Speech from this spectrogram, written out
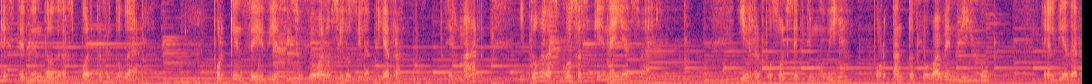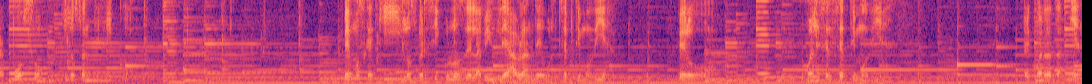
que esté dentro de las puertas de tu hogar. Porque en seis días hizo Jehová los cielos y la tierra, el mar y todas las cosas que en ellas hay. Y reposó el séptimo día, por tanto Jehová bendijo el día de reposo y lo santificó. Vemos que aquí los versículos de la Biblia hablan del séptimo día. Pero, ¿cuál es el séptimo día? Recuerda también,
